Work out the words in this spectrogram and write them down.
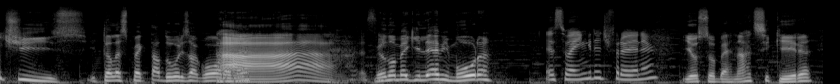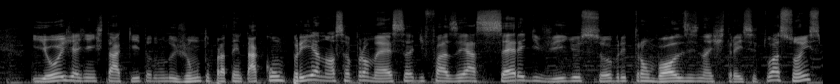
Ouvintes e telespectadores agora, né? Ah! Meu nome é Guilherme Moura. Eu sou a Ingrid Fröner. E eu sou Bernardo Siqueira. E hoje a gente tá aqui todo mundo junto para tentar cumprir a nossa promessa de fazer a série de vídeos sobre trombólises nas três situações.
